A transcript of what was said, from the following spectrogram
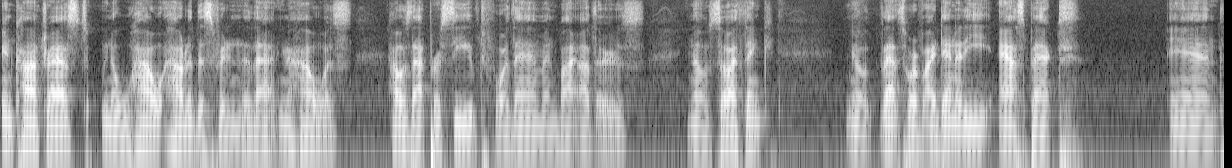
in contrast, you know, how how did this fit into that? You know, how was how was that perceived for them and by others? You know, so I think, you know that sort of identity aspect and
